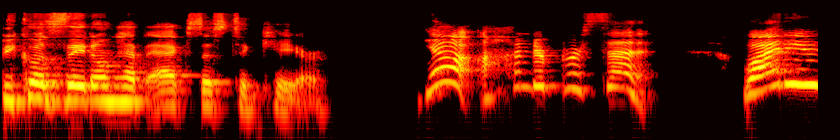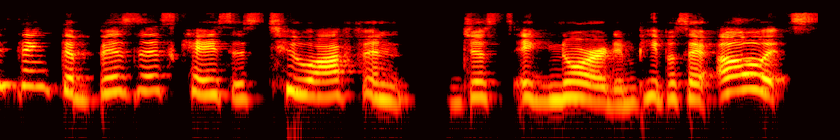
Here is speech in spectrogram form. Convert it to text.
because they don't have access to care. Yeah, 100%. Why do you think the business case is too often just ignored and people say, "Oh, it's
